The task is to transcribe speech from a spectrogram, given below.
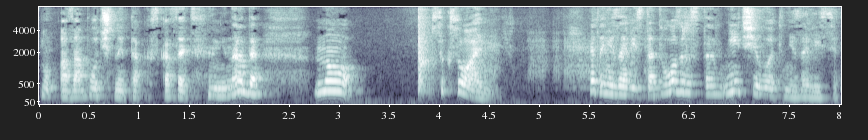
ну, озабоченный, так сказать, не надо, но сексуальный. Это не зависит от возраста, ничего это не зависит.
